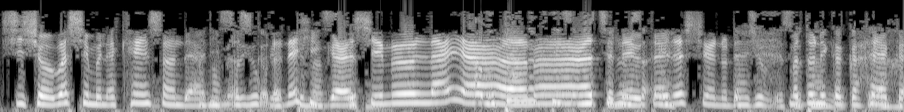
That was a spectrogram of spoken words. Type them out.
師匠は志村けんさんでありますからね、東村山ってね、あ歌い出しちゃうので、あとにかく早く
